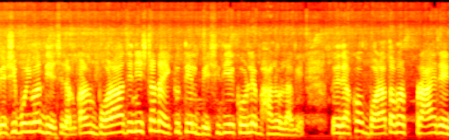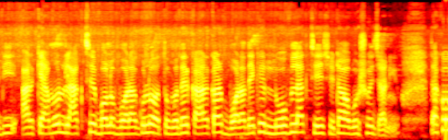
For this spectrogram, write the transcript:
বেশি পরিমাণ দিয়েছিলাম। কারণ বড়া জিনিসটা না একটু তেল বেশি দিয়ে করলে ভালো লাগে। তো দেখো, বড়া তো আমার প্রায় রেডি আর কেমন লাগছে বলো বড়াগুলো? তোমাদের কার কার বড়া দেখে লোভ লাগছে সেটা অবশ্যই জানিও। দেখো,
